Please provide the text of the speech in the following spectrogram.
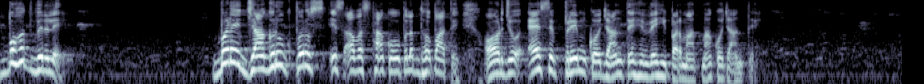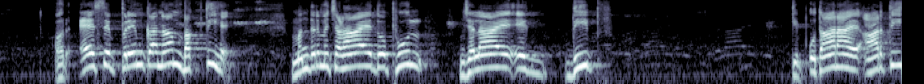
बहुत विरले। बड़े जागरूक पुरुष इस अवस्था को उपलब्ध हो पाते और जो ऐसे प्रेम को जानते हैं, वे ही परमात्मा को जानते और ऐसे प्रेम का नाम भक्ति है। मंदिर में चढ़ाए दो फूल, जलाए एक दीप, कि उतारा है आरती,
